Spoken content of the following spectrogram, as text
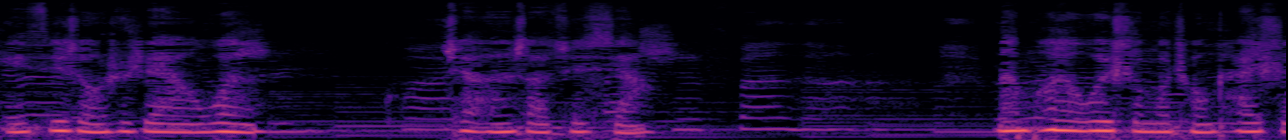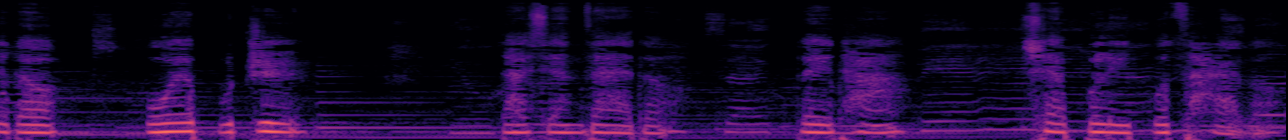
林夕总是这样问，却很少去想，男朋友为什么从开始的无微不至，到现在的对他却不理不睬了？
